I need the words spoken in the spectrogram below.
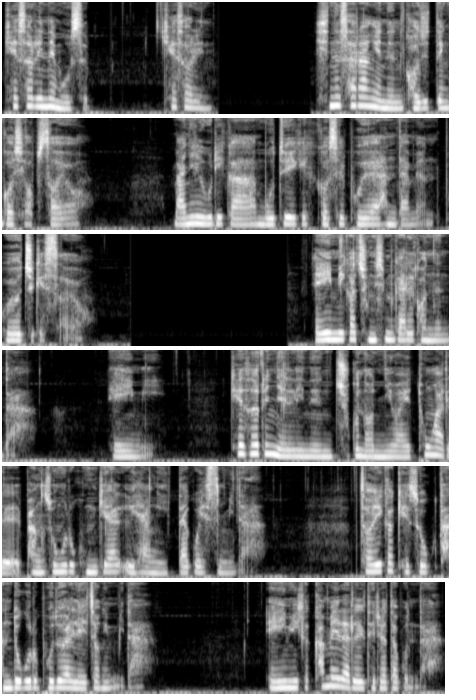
캐서린의 모습. 캐서린. 신의 사랑에는 거짓된 것이 없어요. 만일 우리가 모두에게 그것을 보여야 한다면 보여주겠어요. 에이미가 중심가를 걷는다. 에이미. 캐서린 옐리는 죽은 언니와의 통화를 방송으로 공개할 의향이 있다고 했습니다. 저희가 계속 단독으로 보도할 예정입니다. 에이미가 카메라를 들여다본다.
